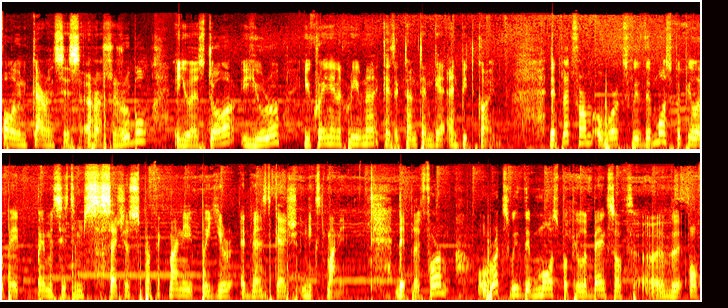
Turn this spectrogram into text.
following currencies Russian ruble, US dollar, euro, Ukrainian hryvnia, Kazakhstan tenge, and Bitcoin. The platform works with the most popular pay- payment systems such as Perfect Money, Payeer, Advanced Cash, Next Money. The platform works with the most popular banks of, uh, the, of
